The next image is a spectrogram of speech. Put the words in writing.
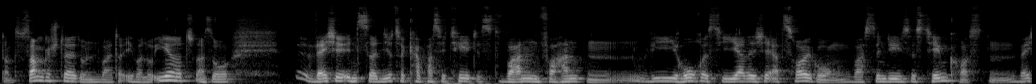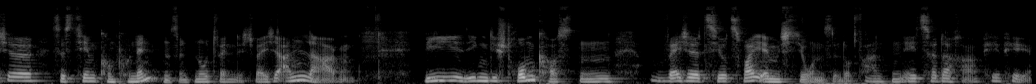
dann zusammengestellt und weiter evaluiert. Also welche installierte Kapazität ist wann vorhanden? Wie hoch ist die jährliche Erzeugung? Was sind die Systemkosten? Welche Systemkomponenten sind notwendig? Welche Anlagen? Wie liegen die Stromkosten? Welche CO2-Emissionen sind dort vorhanden? Etc. pp.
